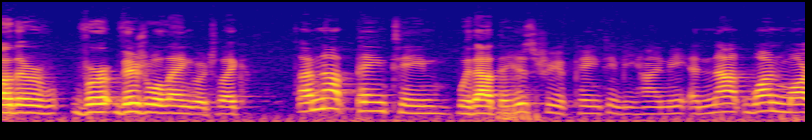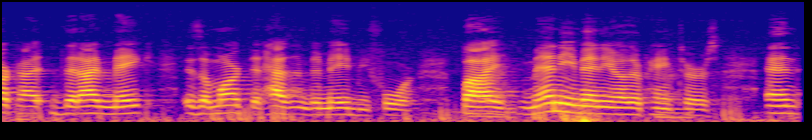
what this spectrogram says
other ver- visual language. Like, I'm not painting without the history of painting behind me, and not one mark I, that I make is a mark that hasn't been made before by many, many other painters. And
